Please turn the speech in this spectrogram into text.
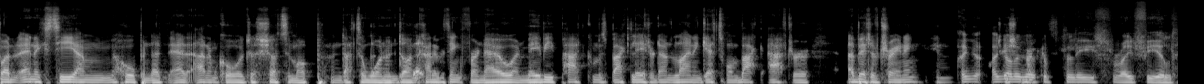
But NXT, I'm hoping that Adam Cole just shuts him up, and that's a one and done kind of a thing for now. And maybe Pat comes back later down the line and gets one back after a bit of training. In I'm, go- I'm going to go complete right field.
